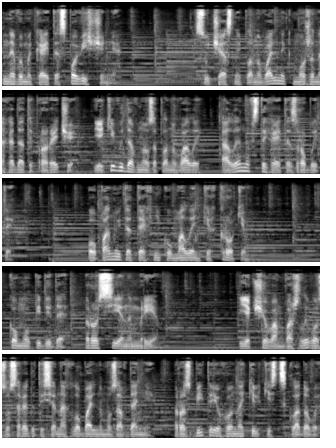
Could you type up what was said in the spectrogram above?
Не вимикайте сповіщення. Сучасний планувальник може нагадати про речі, які ви давно запланували, але не встигаєте зробити. Опануйте техніку маленьких кроків. Кому підійде розсіяним мріям. Якщо вам важливо зосередитися на глобальному завданні, розбійте його на кількість складових.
